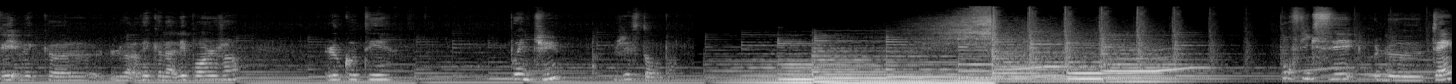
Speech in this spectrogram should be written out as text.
Et avec, euh, avec l'éponge, le côté pointu, j'estompe. Pour fixer le teint,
